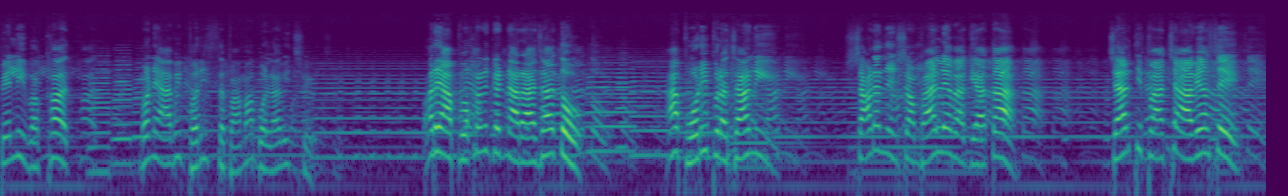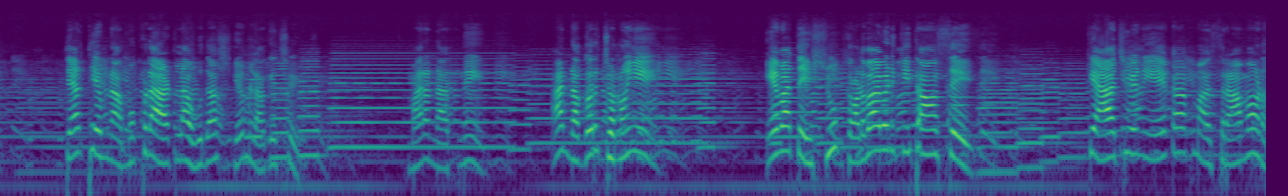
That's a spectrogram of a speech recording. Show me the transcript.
પેલી વખત મને આવી પરિસભામાં બોલાવી છે. અરે આ પોકરણગઢના રાજા તો આ ભોળી પ્રજાની શાળાને સંભાળ લેવા ગયા હતા. જ્યારથી પાછા આવ્યા છે, ત્યારથી એમના મુખડા આટલા ઉદાસ કેમ લાગે છે? મારા નાથને આ નગરજનોએ એવા તે શું કડવાવેણ કીધા હશે કે આજે એની એક આંખમાં શ્રાવણ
